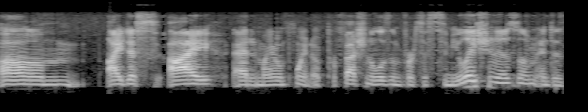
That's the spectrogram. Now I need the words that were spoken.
Um, I just I added my own point of professionalism versus simulationism and to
